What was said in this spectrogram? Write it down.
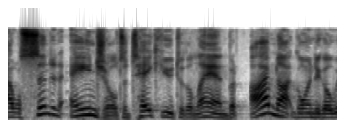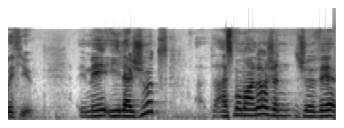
I will send an angel to take you to the land, but I'm not going to go with you. Mais il ajoute, à ce moment-là, je, je vais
